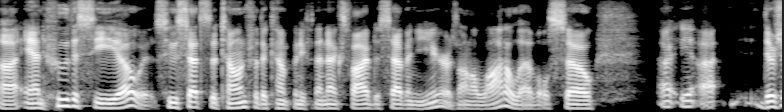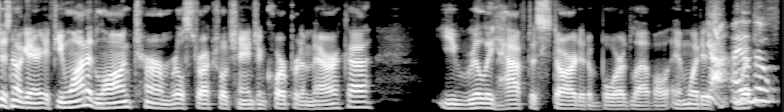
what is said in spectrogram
uh, and who the CEO is, who sets the tone for the company for the next five to seven years on a lot of levels. So, uh, uh, there's just no getting. If you wanted long-term, real structural change in corporate America, you really have to start at a board level. And what is yeah, what, although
